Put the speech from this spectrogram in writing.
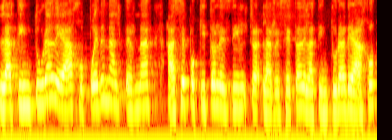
La tintura de ajo, pueden alternar. Hace poquito les di la receta de la tintura de ajo.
